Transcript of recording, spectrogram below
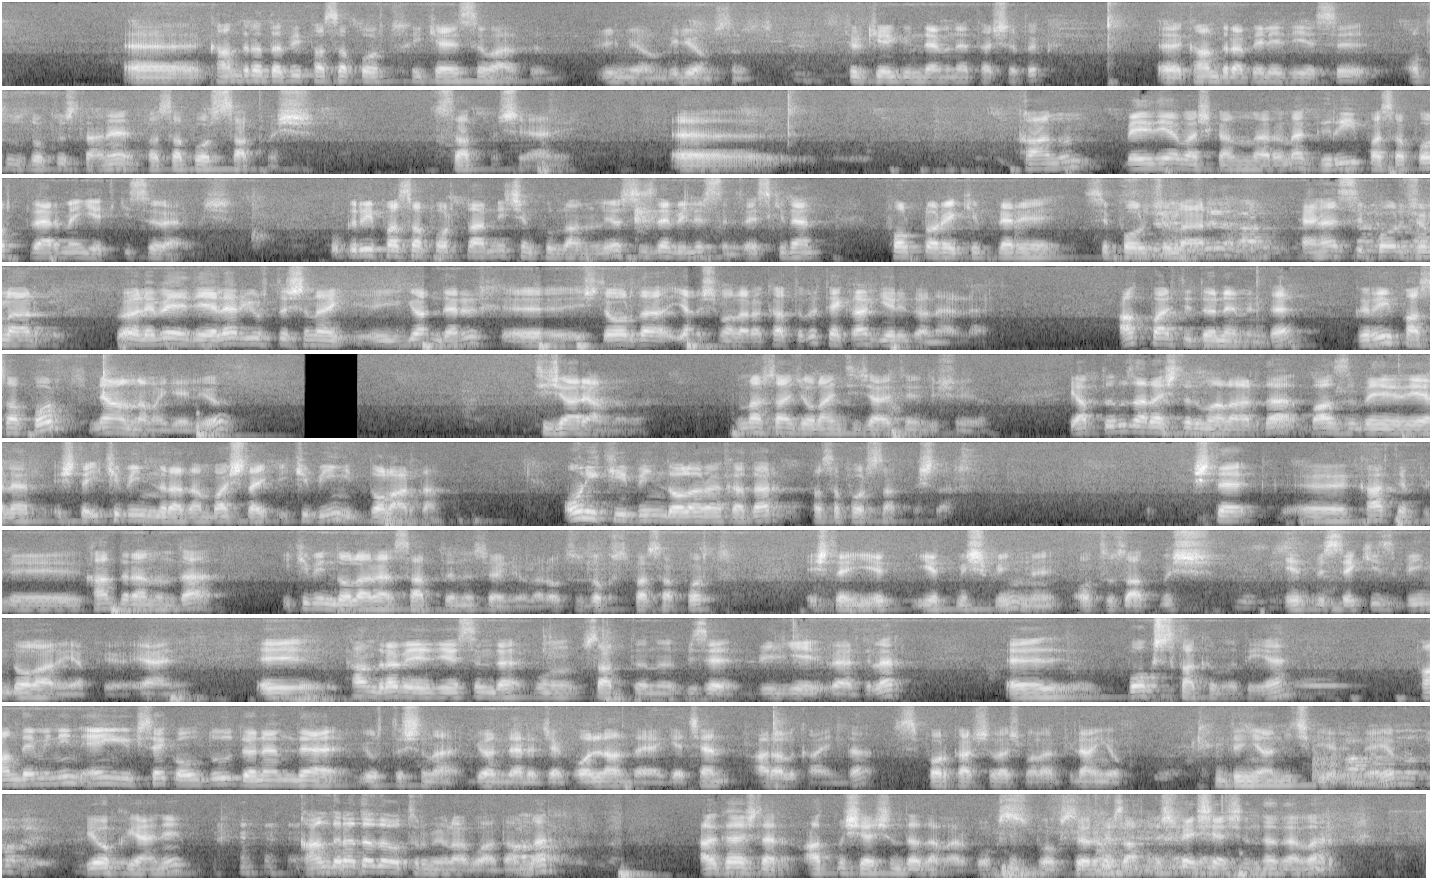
Ee, Kandıra'da bir pasaport hikayesi vardı. Bilmiyorum biliyor musunuz? Türkiye gündemine taşıdık. Ee, Kandıra Belediyesi 39 tane pasaport satmış satmış yani. Ee, kanun belediye başkanlarına gri pasaport verme yetkisi vermiş. Bu gri pasaportlar niçin kullanılıyor? Siz de bilirsiniz. Eskiden folklor ekipleri, sporcular, Ehe, sporcular böyle belediyeler yurt dışına e, gönderir. E, işte orada yarışmalara katılır tekrar geri dönerlerdi. AK Parti döneminde gri pasaport ne anlama geliyor? Ticari anlamı. Bunlar sadece olayın ticaretini düşünüyor. Yaptığımız araştırmalarda bazı belediyeler işte 2000 liradan başlayıp 2000 dolardan 12 bin dolara kadar pasaport satmışlar. İşte e, Kartep, e, Kandıra'nın da 2000 dolara sattığını söylüyorlar. 39 pasaport işte yet- 70 bin mi 30-60 78 bin dolar yapıyor. Yani e, Kandıra Belediyesi'nde bunu sattığını bize bilgi verdiler. E, boks takımı diye pandeminin en yüksek olduğu dönemde yurt dışına gönderecek Hollanda'ya geçen Aralık ayında spor karşılaşmalar falan yok. Dünyanın hiçbir yerinde yok. Yok yani. Kandıra'da da oturmuyorlar bu adamlar. Arkadaşlar 60 yaşında da var boks. Boksörümüz 65 yaşında da var.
